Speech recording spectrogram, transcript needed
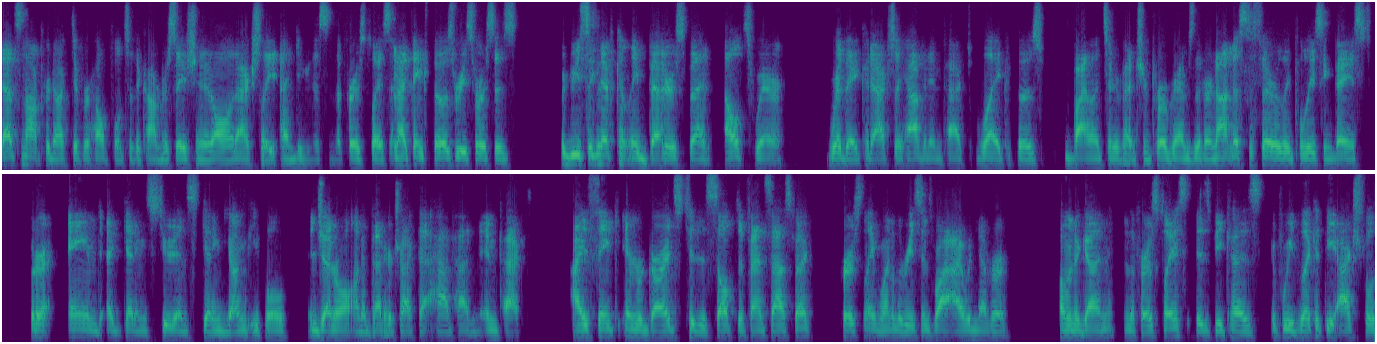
that's not productive or helpful to the conversation at all at actually ending this in the first place. And I think those resources would be significantly better spent elsewhere where they could actually have an impact, like those violence intervention programs that are not necessarily policing based, but are aimed at getting students, getting young people in general on a better track that have had an impact. I think, in regards to the self defense aspect, personally, one of the reasons why I would never own a gun in the first place is because if we look at the actual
